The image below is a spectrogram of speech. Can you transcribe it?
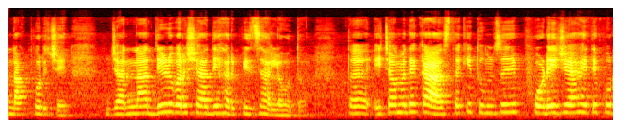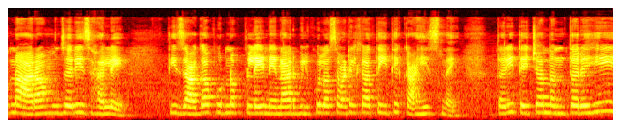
नागपूरचे ज्यांना दीड वर्षाआधी हर्पीस झालं होतं. तर याच्यामध्ये काय असतं की तुमचे जे फोडे जे आहे ते पूर्ण आराम जरी झाले ती जागा पूर्ण प्लेन येणार बिलकुल असं वाटेल का? आता इथे काहीच नाही. तरी त्याच्यानंतरही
